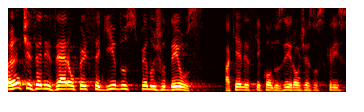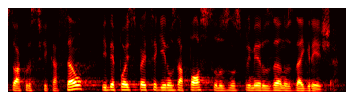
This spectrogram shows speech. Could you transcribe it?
Antes eles eram perseguidos pelos judeus, aqueles que conduziram Jesus Cristo à crucificação e depois perseguiram os apóstolos nos primeiros anos da igreja.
